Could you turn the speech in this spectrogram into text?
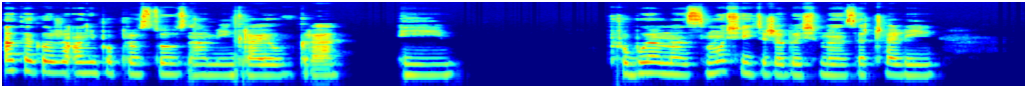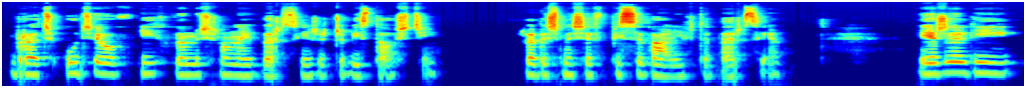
dlatego że oni po prostu z nami grają w grę i próbują nas zmusić, żebyśmy zaczęli brać udział w ich wymyślonej wersji rzeczywistości, żebyśmy się wpisywali w tę wersję. Jeżeli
